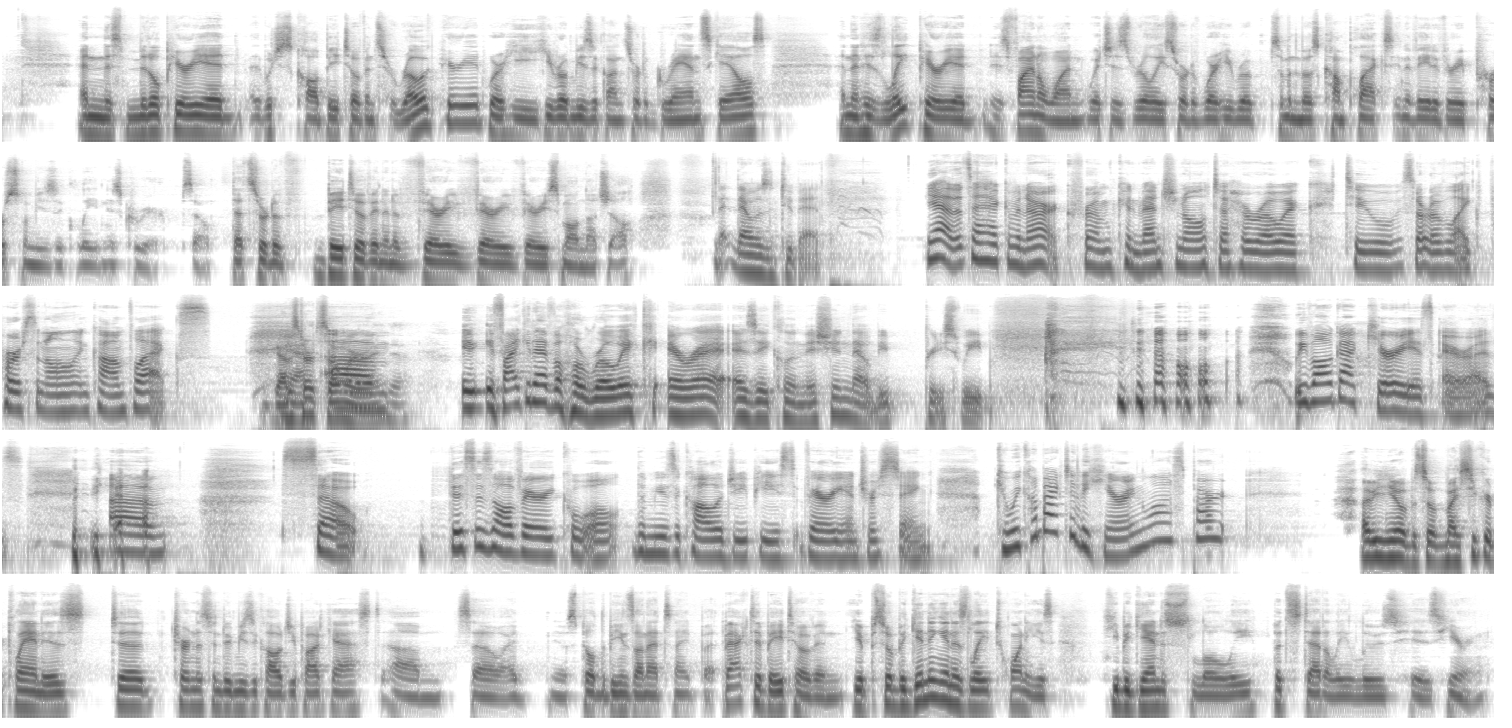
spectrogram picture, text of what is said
And this middle period, which is called Beethoven's heroic period, where he he wrote music on sort of grand scales. And then his late period, his final one, which is really sort of where he wrote some of the most complex, innovative, very personal music late in his career. So that's sort of Beethoven in a very, very, very small nutshell. That, that wasn't too bad. Yeah, that's a heck of an arc from conventional to heroic to sort of like personal and complex. You got to yeah. start somewhere. Um, right? yeah. If I could have a heroic era as a clinician, that would be pretty sweet. no, we've all got curious eras. yeah. Um, so, this is all very cool. The musicology piece, very interesting. Can we come back to the hearing loss part? I mean, you know, so my secret plan is to turn this into a musicology podcast. Um, so I, you know, spilled the beans on that tonight. But back to Beethoven. So beginning in his late twenties, he began to slowly but steadily lose his hearing.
